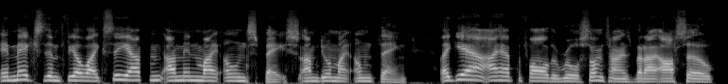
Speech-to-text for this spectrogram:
it makes them feel like, see, I'm I'm in my own space. I'm doing my own thing. Like, yeah, I have to follow the rules sometimes, but I also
